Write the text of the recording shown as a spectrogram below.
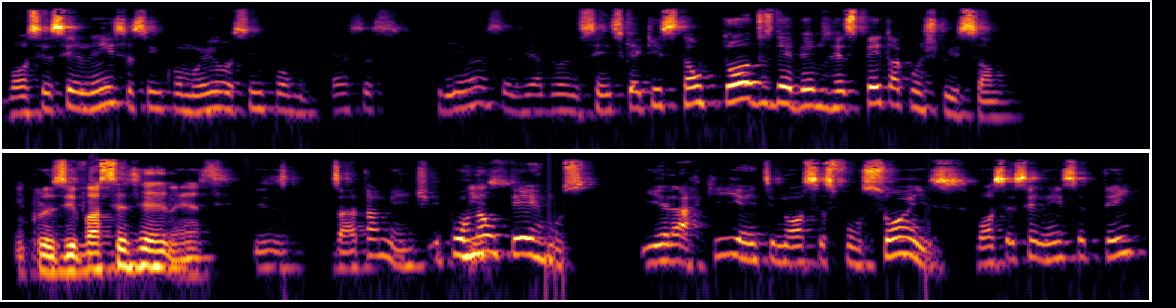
Vossa Excelência, assim como eu, assim como essas crianças e adolescentes que aqui estão, todos devemos respeito à Constituição. Inclusive Vossa Excelência. Exatamente. E por não Isso. termos hierarquia entre nossas funções, Vossa Excelência tem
